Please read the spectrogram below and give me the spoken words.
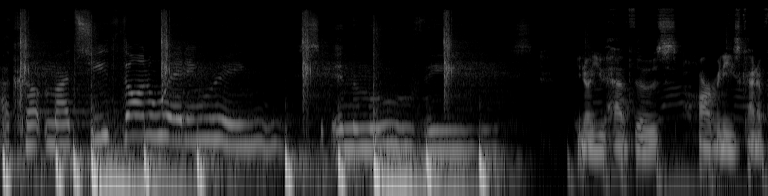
I cut my teeth on wedding rings in the movies. You know, you have those harmonies kind of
